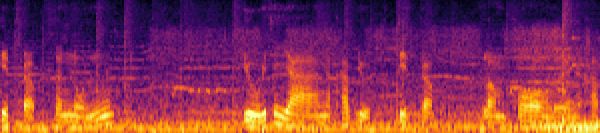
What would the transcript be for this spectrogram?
ติดกับถนน อยู่วิทยานะครับ อยู่ติดกับลำคลองเลยนะครับ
